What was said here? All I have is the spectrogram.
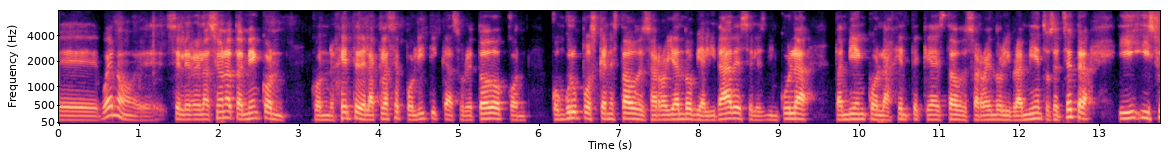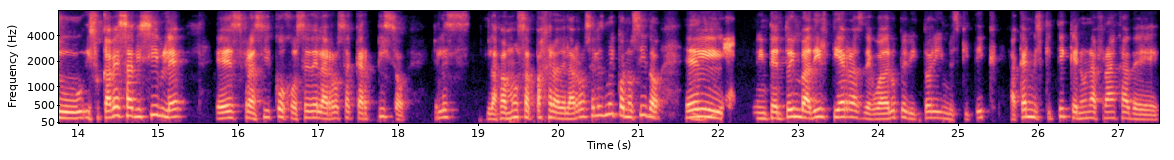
eh, bueno, eh, se le relaciona también con, gente de la clase política, sobre todo con, grupos que han estado desarrollando vialidades, se les vincula también con la gente que ha estado desarrollando libramientos, etcétera. Y, su, y su cabeza visible es Francisco José de la Rosa Carpizo. Él es la famosa pájara de la rosa, él es muy conocido. Él intentó invadir tierras de Guadalupe, Victoria y Mezquitic, acá en Mezquitic, en una franja de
